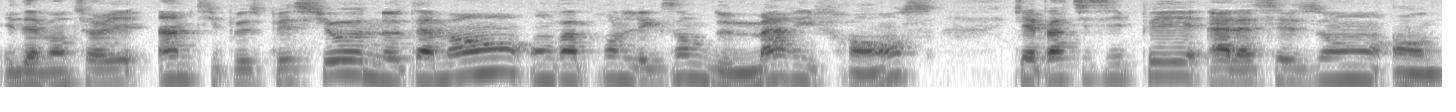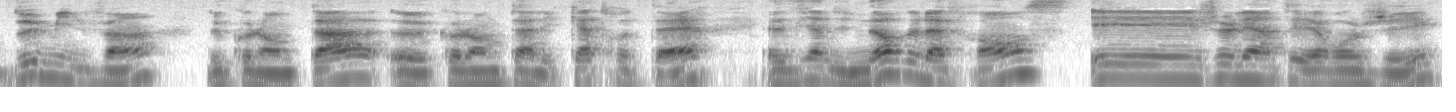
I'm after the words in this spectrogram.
et d'aventuriers un petit peu spéciaux. Notamment, on va prendre l'exemple de Marie-France, qui a participé à la saison en 2020 de Colanta, Colanta les quatre terres. Elle vient du nord de la France et je l'ai interrogée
